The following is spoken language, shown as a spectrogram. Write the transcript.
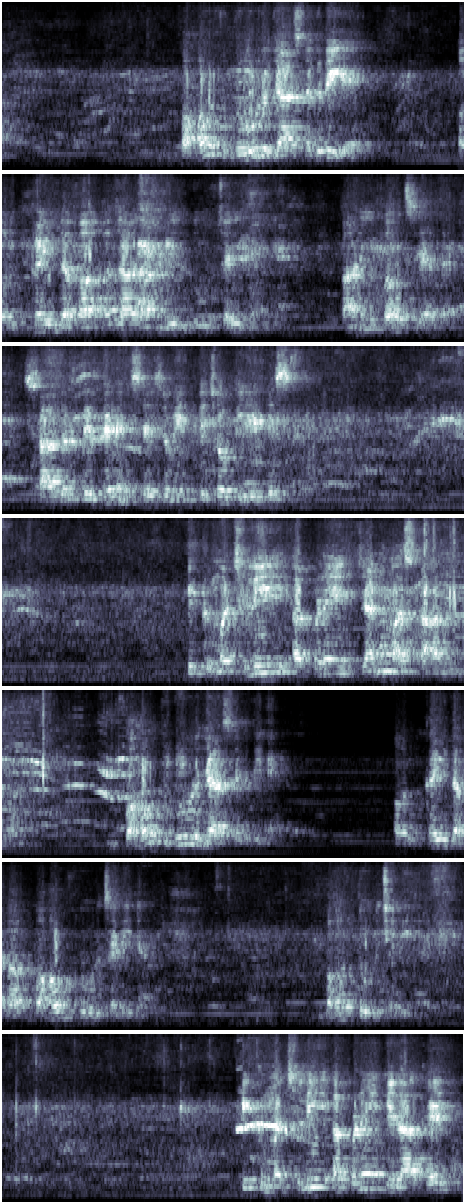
ਬਹੁਤ ਦੂਰ ਜਾ ਸਕਦੀ ਹੈ और कई दफा हजारों मील दूर चली जाती है पानी बहुत ज्यादा है सागर के दिन से जमीन पे छोटी है हिस्सा एक मछली अपने जन्म स्थान को बहुत दूर जा सकती दूर चली जाती है बहुत दूर चली जाती है एक मछली अपने इलाके को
